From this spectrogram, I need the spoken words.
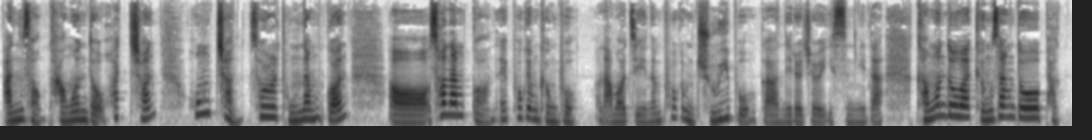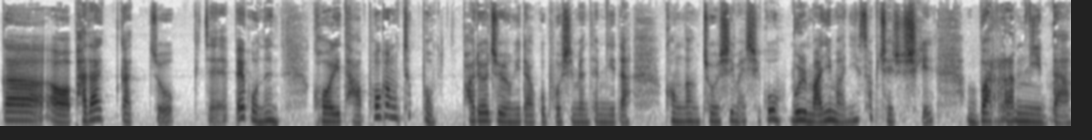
안성, 강원도, 화천, 홍천, 서울 동남권, 어, 서남권에 폭염 경보, 나머지는 폭염 주의보가 내려져 있습니다. 강원도와 경상도 바깥 어, 바닷가 쪽 이제 빼고는 거의 다 폭염 특보 발효 중이라고 보시면 됩니다. 건강 조심하시고 물 많이 많이 섭취해 주시길 바랍니다.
